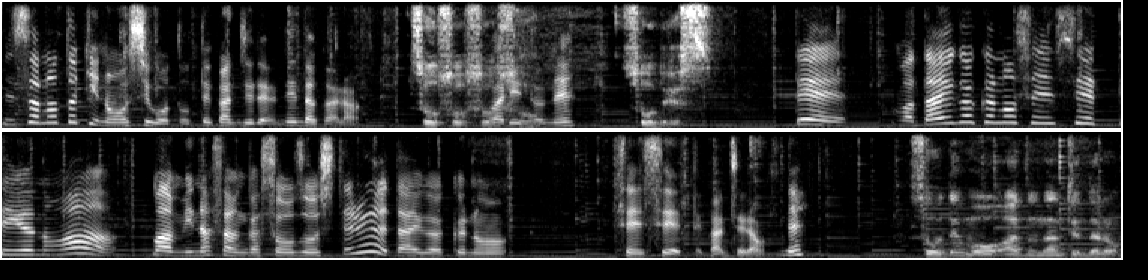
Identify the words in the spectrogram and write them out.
でその時のお仕事って感じだよねだからそうそうそうそう、割とね。そうですで、まあ、大学の先生っていうのはまあ皆さんが想像してる大学の先生って感じだもんね。そうでもあのなんて言うんだろう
